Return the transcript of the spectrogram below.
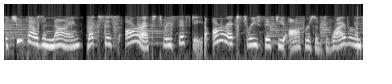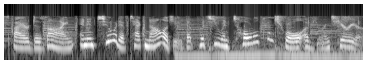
The 2009 Lexus RX 350. The RX 350 offers a driver-inspired design and intuitive technology that puts you in total control of your interior.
